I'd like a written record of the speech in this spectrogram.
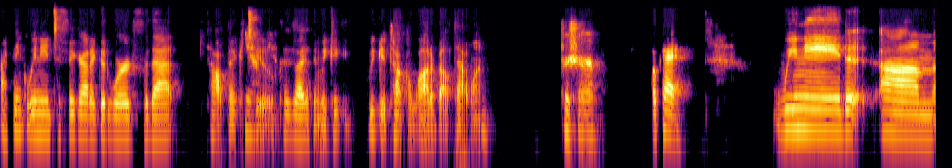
i think we need to figure out a good word for that topic yeah. too because i think we could we could talk a lot about that one for sure okay we need um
